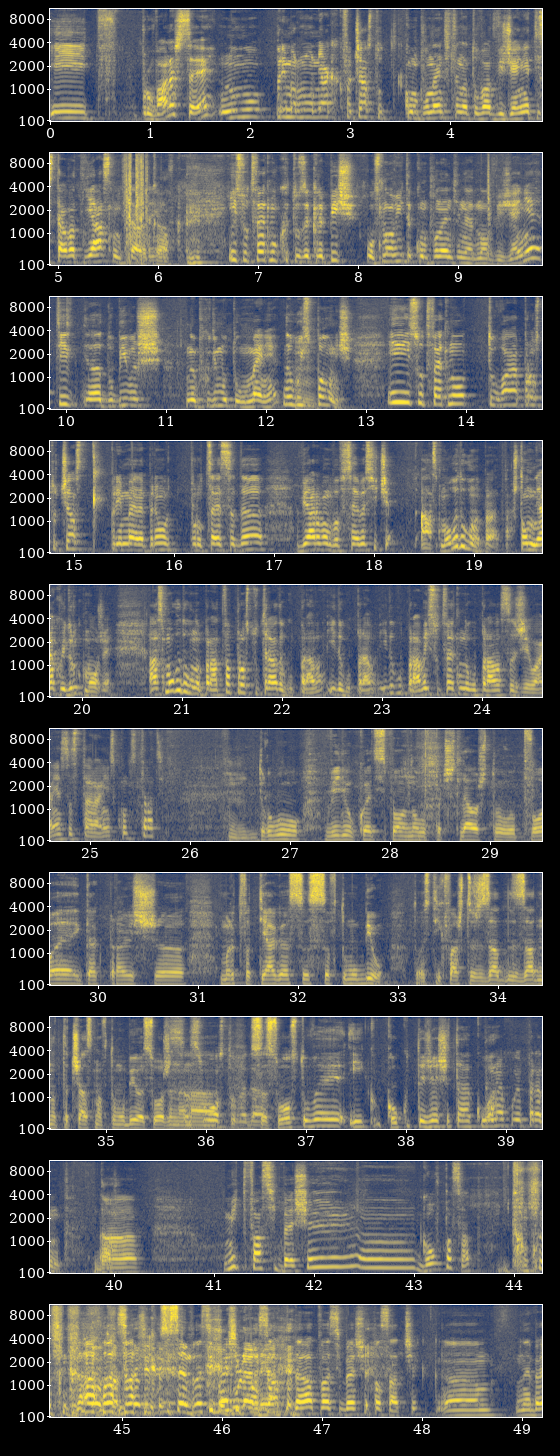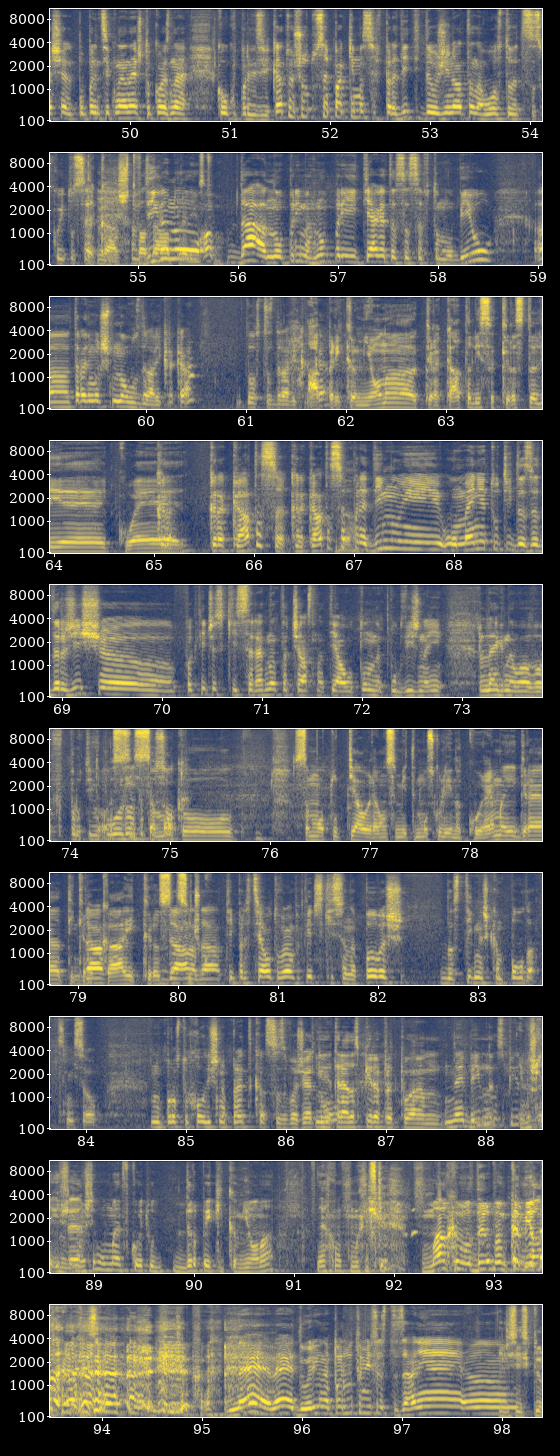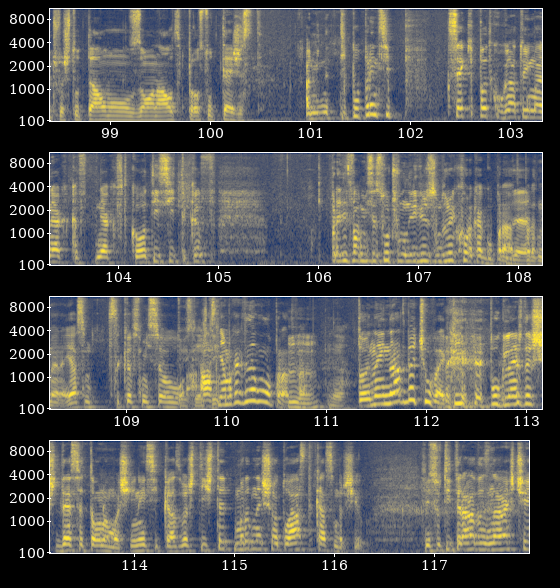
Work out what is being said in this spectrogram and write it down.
и в- проваляш се, но примерно някаква част от компонентите на това движение ти стават ясни в тази тренировка. И съответно, като закрепиш основните компоненти на едно движение, ти а, добиваш необходимото умение да го изпълниш. И съответно, това е просто част при мен, примерно процеса да вярвам в себе си, че аз мога да го направя това. Щом някой друг може. Аз мога да го направя това, просто трябва да го правя и да го правя и да го правя и съответно да го правя с желание, с старание, с концентрация. Друго видео, което си спомня много впечатляващо твое е как правиш а, мъртва тяга с автомобил. Тоест ти хващаш зад, задната част на автомобила е сложена С на... лостове, да. С лостове и колко тежеше тази кола? Понякога е предната. Да. А, ми, това си беше а, голф пасат. да, това си, беше пасат. Да, това си беше пасатчик. Не беше, по принцип не е нещо, кой знае колко предизвикателно, защото все пак има се в предвид и дължината на лостовете, с които се Така, ще това вдига, дава но, предимство. а, да, но примерно при тягата с автомобил трябва да имаш много здрави крака. Доста здрави крака. А при камиона краката ли са, кръста ли е, кое е... Кра- краката са. Краката са Да. предимно и умението ти да задържиш а, фактически средната част на тялото неподвижна и легнала в Тоест противоположната посока. самото, самото тяло, реално самите мускули на корема играят, и Да. крака, и кръст, Да, да, всичко. да. Ти през цялото време фактически се напъваш да стигнеш към пода, в смисъл. Но просто ходиш напред с въжето. И не трябва да спира, предполагам. Не бива да спира. Имаш ли, Да. имаш ли момент, в който дърпайки камиона, някакъв момент малко дърпам камиона Не, не, дори на първото ми състезание... а, или си изключваш тотално зона от просто тежест? Ами ти по принцип, всеки път, когато има някакъв, някакъв такова, ти си такъв... Преди това ми се случва, нали, виждал съм други хора как го правят Да. пред мен. Аз съм такъв смисъл, Той аз няма как да го направя това. Да. Той е на инат, бе, човек. Ти поглеждаш 10 тона машина и си казваш, ти ще мръднеш, защото аз така съм решил. Смисъл, ти трябва да знаеш, че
